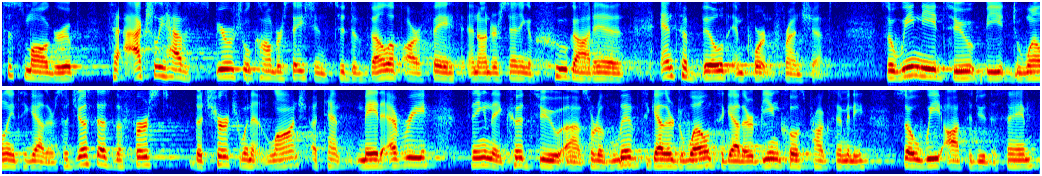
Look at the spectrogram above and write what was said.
to small group to actually have spiritual conversations to develop our faith and understanding of who God is and to build important friendships. So we need to be dwelling together. So just as the first, the church when it launched, attempt made everything they could to uh, sort of live together, dwell together, be in close proximity, so we ought to do the same.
